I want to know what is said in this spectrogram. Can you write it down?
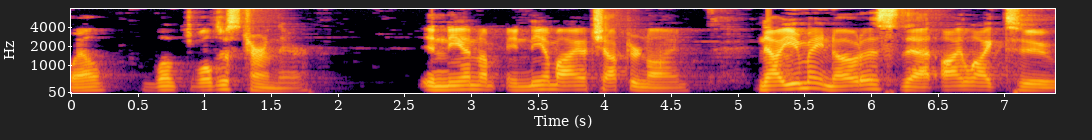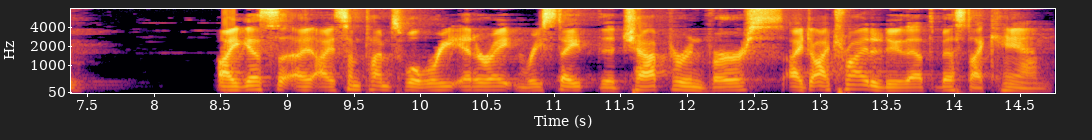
well, we'll, we'll just turn there. In Nehemiah, in Nehemiah chapter 9. Now, you may notice that I like to, I guess I, I sometimes will reiterate and restate the chapter and verse. I, I try to do that the best I can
